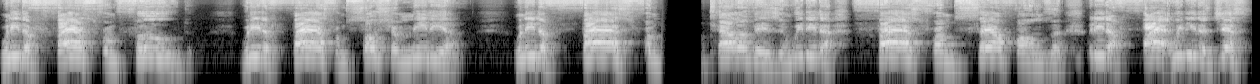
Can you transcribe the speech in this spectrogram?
We need to fast from food. We need to fast from social media. We need to fast from television. We need to fast from cell phones. We need to fast. We need to just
